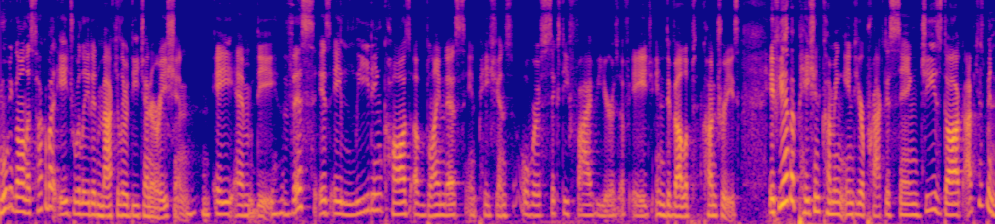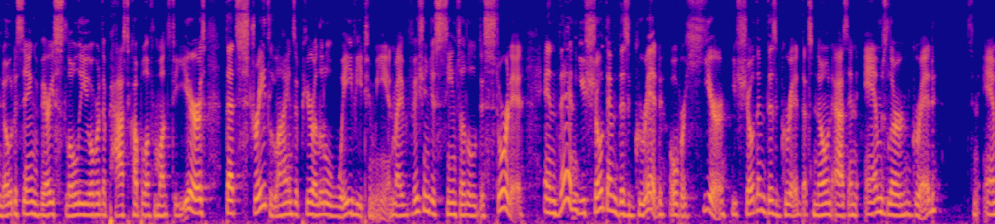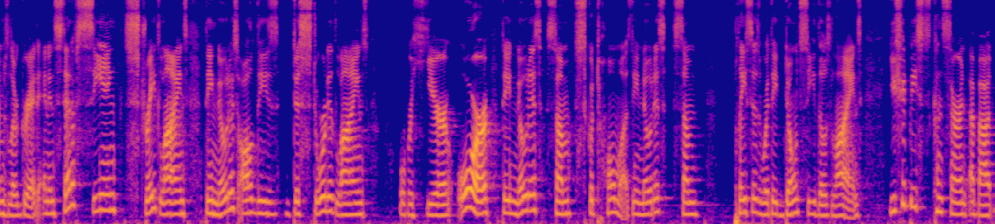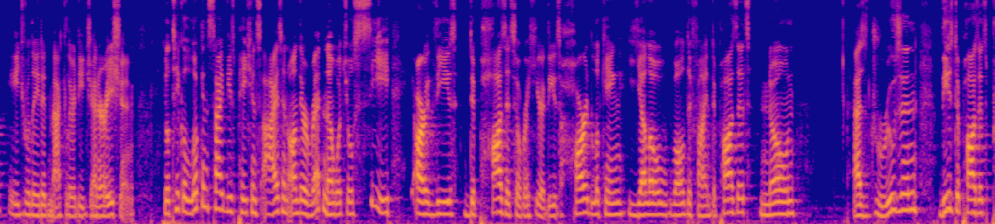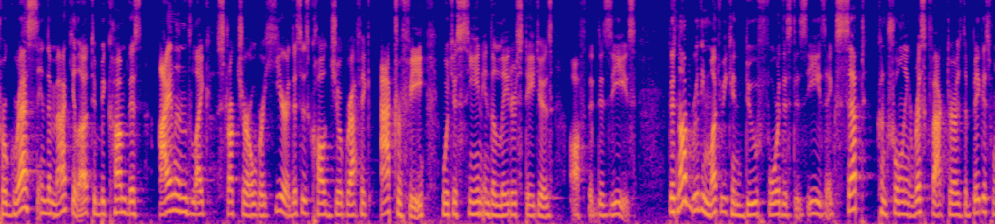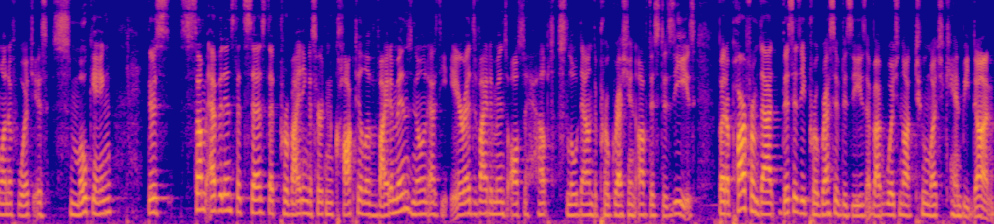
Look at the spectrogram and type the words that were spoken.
Moving on, let's talk about age related macular degeneration, AMD. This is a leading cause of blindness in patients over 65 years of age in developed countries. If you have a patient coming into your practice saying, geez, doc, I've just been noticing very slowly over the past couple of months to years that straight lines appear a little wavy to me and my vision just seems a little distorted. And then you show them this grid over here. You show them this grid that's known as an Amsler grid it's an Amsler grid. And instead of seeing straight lines, they notice all these distorted lines over here, or they notice some scotomas. They notice some places where they don't see those lines. You should be concerned about age-related macular degeneration. You'll take a look inside these patients' eyes, and on their retina, what you'll see are these deposits over here, these hard looking, yellow, well defined deposits known as drusen. These deposits progress in the macula to become this island like structure over here. This is called geographic atrophy, which is seen in the later stages of the disease. There's not really much we can do for this disease except controlling risk factors, the biggest one of which is smoking. There's some evidence that says that providing a certain cocktail of vitamins, known as the AREDS vitamins, also helps slow down the progression of this disease. But apart from that, this is a progressive disease about which not too much can be done.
